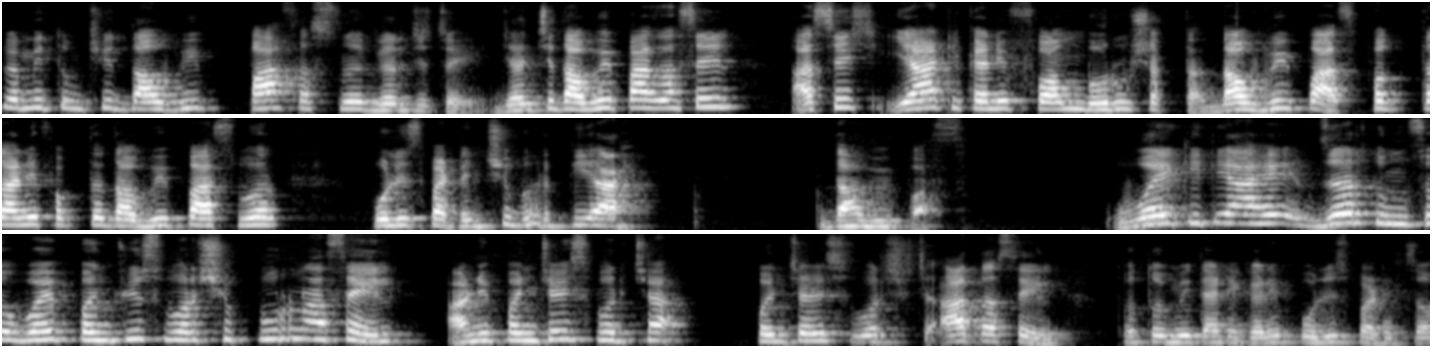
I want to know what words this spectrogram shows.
कमी तुमची दहावी पास असणं गरजेचं आहे. ज्यांची दहावी पास असेल असेच या ठिकाणी फॉर्म भरू शकता दहावी पास फक्त आणि फक्त दहावी पासवर पोलीस पाटीलची भरती आहे. दहावी पास. वय किती आहे? जर तुमचं वय पंचवीस वर्ष पूर्ण असेल आणि पंचेचाळीस वर्षा पंचेचाळीस वर्षाच्या आत असेल तर तुम्ही त्या ठिकाणी पोलीस पाटीलचा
